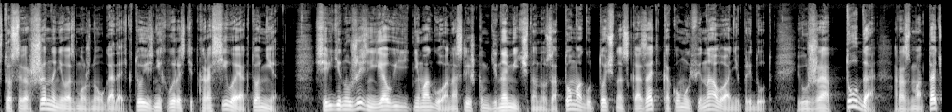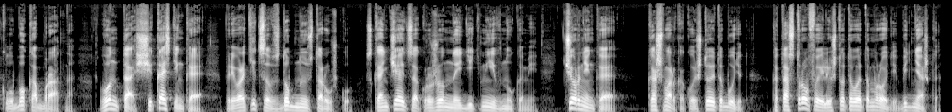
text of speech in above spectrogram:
что совершенно невозможно угадать, кто из них вырастет красивой, а кто нет. Середину жизни я увидеть не могу, она слишком динамична, но зато могу точно сказать, к какому финалу они придут, и уже оттуда размотать клубок обратно. Вон та, щекастенькая, превратится в сдобную старушку, скончается окруженная детьми и внуками. Черненькая, кошмар какой, что это будет? Катастрофа или что-то в этом роде, бедняжка.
